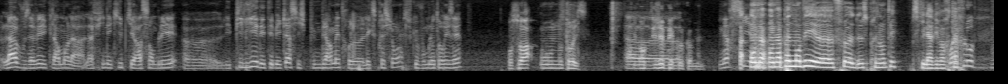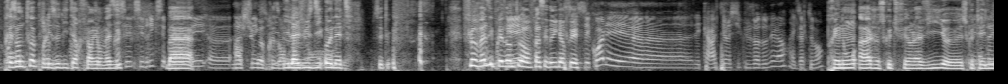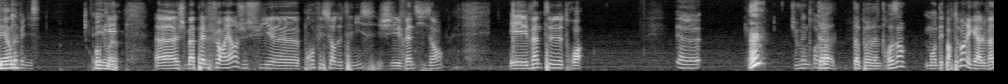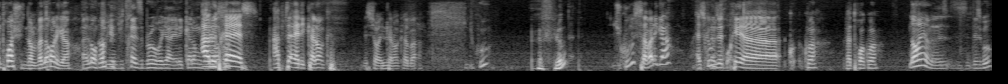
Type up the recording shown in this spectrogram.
là, vous avez clairement la, la fine équipe qui est rassemblée, euh, les piliers des TBK, si je puis me permettre euh, l'expression. Est-ce que vous me l'autorisez? Bonsoir, on autorise. Il manque TGP quoi, quand même. Merci. Ah, on a- on n'a pas demandé euh, Flo de se présenter, parce qu'il arrive en Ouais, retard. Ouais, Présente-toi pour les auditeurs, Florian, vas-y. Cé- Cédric s'est Bah, présenté. euh, Non, tu. Il a juste dit honnête. C'est tout. Flo, vas-y, présente-toi, on fera Cédric après. C'est quoi les, euh, les caractéristiques que je dois donner là exactement? Prénom, âge, ce que tu fais dans la vie, euh, est-ce que t'es une merde ton pénis. Et Ok. voilà. Euh, je m'appelle Florian, je suis euh, professeur de tennis, j'ai 26 ans et 23. Euh, Tu 23 t'as pas 23 ans Mon département les gars, le 23, je suis dans le 23 les gars. ah non, tu Ok. viens du 13, bro, regarde, il y a les calanques. Ah le rapport. 13 Ah putain, elle est calanque. Bien sûr, les Mm. calanques là-bas. Du coup Euh, Flo Du coup, ça va les gars? Est-ce que vous êtes 23. prêts à... Qu- Quoi? 23 quoi? Non, rien, let's go.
